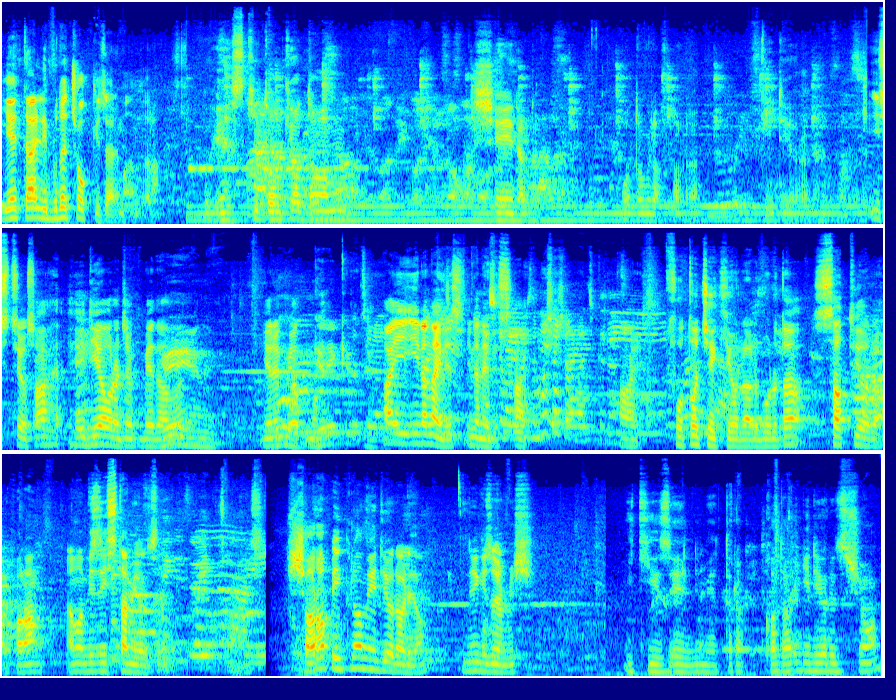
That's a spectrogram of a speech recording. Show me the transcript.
yeterli. Bu da çok güzel manzara. Bu eski Tokyo'dan şeyler, fotoğrafları, videoları. İstiyorsan hediye olacak bedava. Yani. Gerek yok mu? Gerek inanayız, inanayız. Hayır. Hayır. Foto çekiyorlar burada, satıyorlar falan. Ama biz istemiyoruz yani. Şarap ikram ediyorlar ya. Ne güzelmiş. 250 metre kadar gidiyoruz şu an.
